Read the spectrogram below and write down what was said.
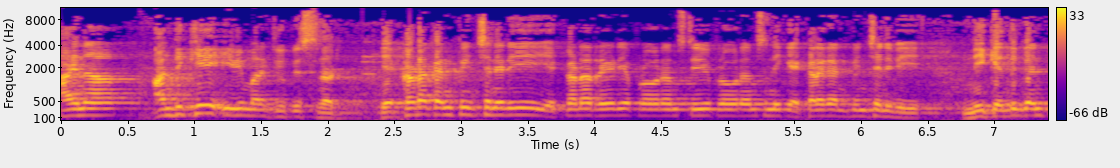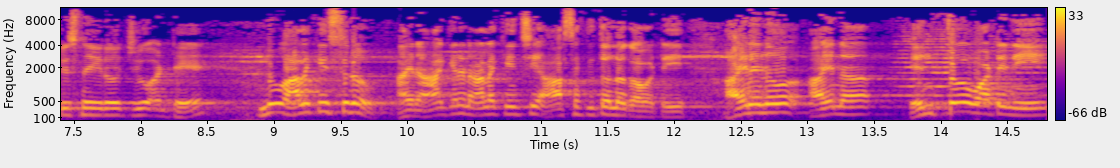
ఆయన అందుకే ఇవి మనకు చూపిస్తున్నాడు. ఎక్కడ కనిపించనివి ఎక్కడ రేడియో ప్రోగ్రామ్స్ టీవీ ప్రోగ్రామ్స్ నీకు ఎక్కడ కనిపించనివి నీకెందుకు కనిపిస్తున్నాయి ఈ రోజు అంటే నువ్వు ఆలకిస్తున్నావు. ఆయన ఆజ్ఞలను ఆలకించి ఆసక్తితో ఉన్నావు కాబట్టి ఆయనను ఆయన ఎంతో వాటిని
